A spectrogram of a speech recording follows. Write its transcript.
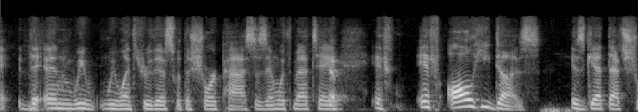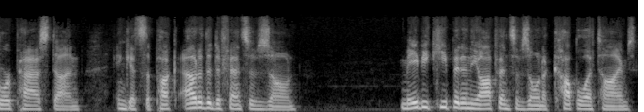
Um, and we we went through this with the short passes and with Mete. Yep. If if all he does is get that short pass done and gets the puck out of the defensive zone, maybe keep it in the offensive zone a couple of times,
